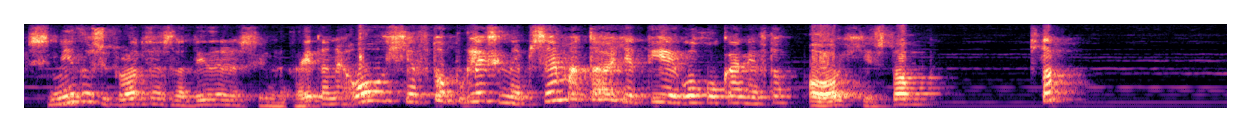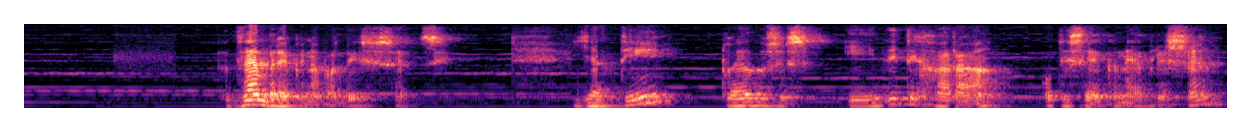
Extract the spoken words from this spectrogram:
Συνήθως η πρώτη σας αντίδραση θα ήταν «Όχι, αυτό που λες είναι ψέματα, γιατί εγώ έχω κάνει αυτό». «Όχι, stop, stop». Δεν πρέπει να απαντήσεις έτσι. Γιατί του έδωσες ήδη τη χαρά ότι σε εκνεύρισε,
